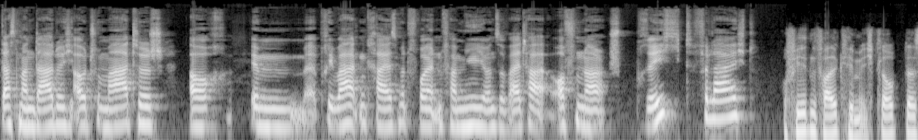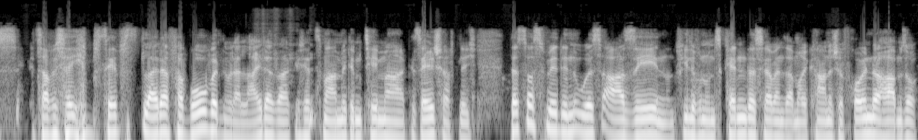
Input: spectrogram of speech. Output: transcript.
dass man dadurch automatisch auch im äh, privaten Kreis mit Freunden, Familie und so weiter offener spricht vielleicht? Auf jeden Fall, Kim. Ich glaube, dass, jetzt habe ich ja eben selbst leider verwoben, oder leider sage ich jetzt mal, mit dem Thema gesellschaftlich. Das, was wir in den USA sehen, und viele von uns kennen das ja, wenn sie amerikanische Freunde haben, so,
